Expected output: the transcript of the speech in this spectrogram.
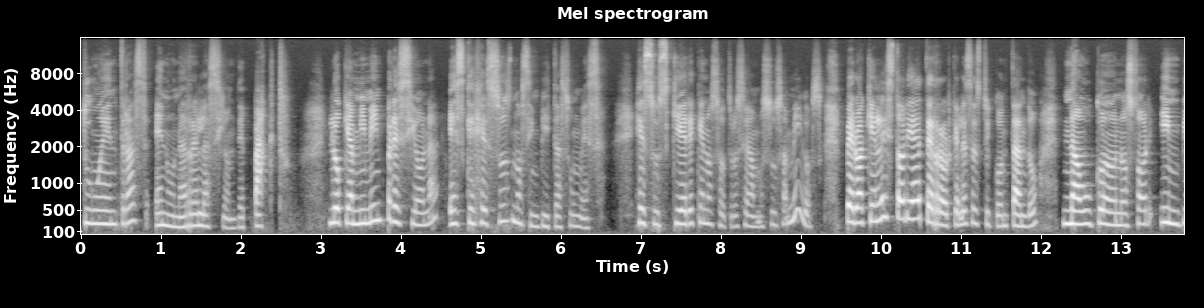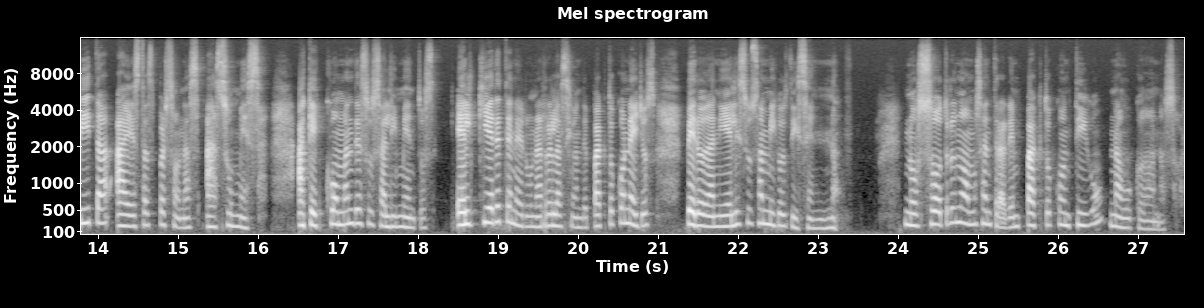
tú entras en una relación de pacto. Lo que a mí me impresiona es que Jesús nos invita a su mesa. Jesús quiere que nosotros seamos sus amigos. Pero aquí en la historia de terror que les estoy contando, Nabucodonosor invita a estas personas a su mesa, a que coman de sus alimentos. Él quiere tener una relación de pacto con ellos, pero Daniel y sus amigos dicen no nosotros no vamos a entrar en pacto contigo, Nabucodonosor.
